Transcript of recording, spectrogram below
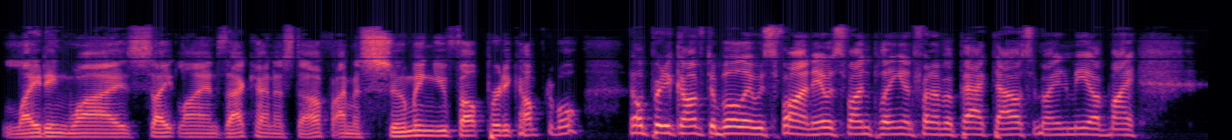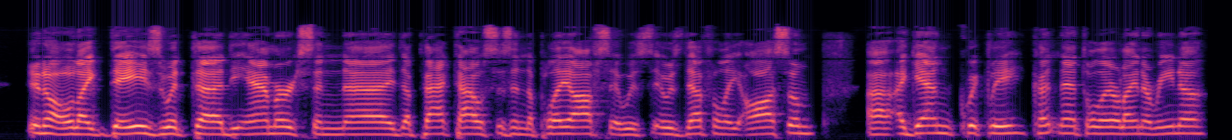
lighting wise, sight lines, that kind of stuff. I'm assuming you felt pretty comfortable. felt pretty comfortable. It was fun. It was fun playing in front of a packed house. Reminded me of my, you know, like days with uh, the Amerks and uh, the packed houses in the playoffs. It was it was definitely awesome. Uh, again, quickly, Continental Airline Arena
